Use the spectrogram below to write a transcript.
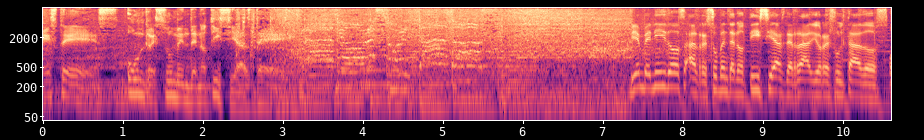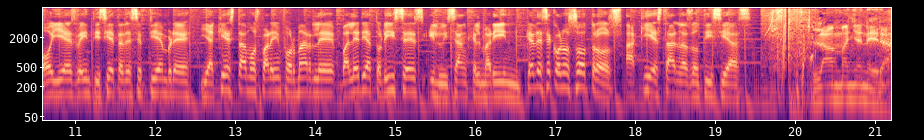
Este es un resumen de noticias de Radio Resultados. Bienvenidos al resumen de noticias de Radio Resultados. Hoy es 27 de septiembre y aquí estamos para informarle Valeria Torices y Luis Ángel Marín. Quédese con nosotros, aquí están las noticias. La mañanera.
